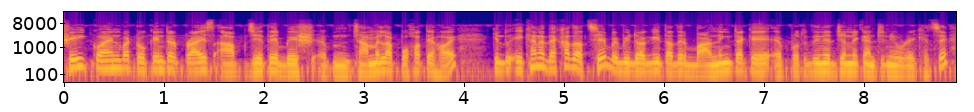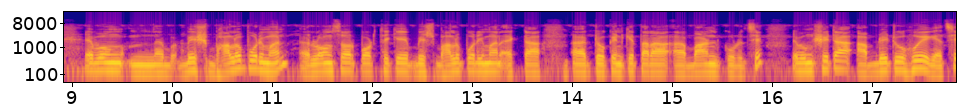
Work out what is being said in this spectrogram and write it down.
সেই কয়েন বা টোকেনটার প্রাইস আপ যেতে বেশ ঝামেলা পোহাতে হয়। কিন্তু এখানে দেখা যাচ্ছে বেবি ডগি তাদের বার্নিংটাকে প্রতিদিনের জন্য কন্টিনিউ রেখেছে এবং বেশ ভালো পরিমাণ লঞ্চ হওয়ার পর থেকে বেশ ভালো পরিমাণ একটা টোকেনকে তারা বার্ন করেছে এবং সেটা আপডেটও হয়ে গেছে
